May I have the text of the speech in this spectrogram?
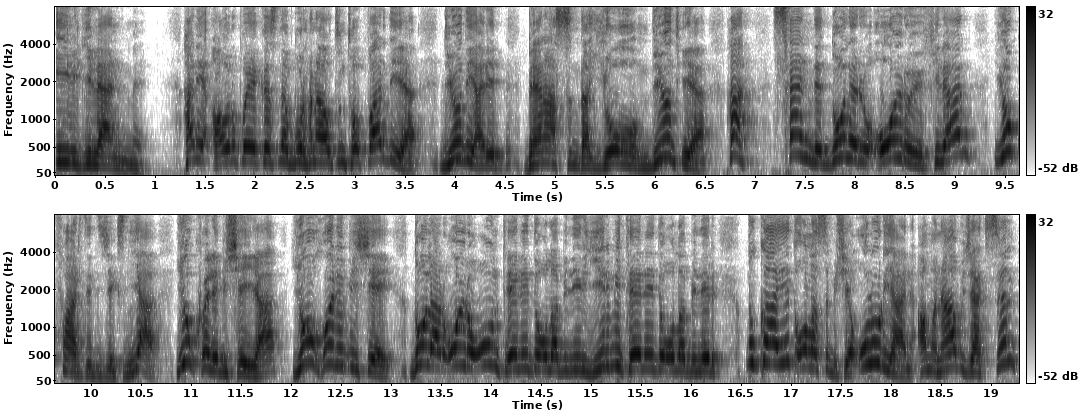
ilgilenme. Hani Avrupa yakasında Burhan Altıntop vardı ya diyordu ya hani ben aslında yoğum diyordu ya. Ha sen de doları, euroyu filan yok farz edeceksin. Ya yok öyle bir şey ya. Yok öyle bir şey. Dolar, euro 10 TL'de olabilir, 20 TL'de olabilir. Bu gayet olası bir şey. Olur yani. Ama ne yapacaksın?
